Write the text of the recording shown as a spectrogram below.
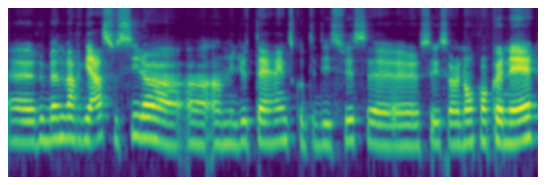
Euh, Ruben Vargas aussi, là, en, milieu de terrain du côté des Suisses, euh, c'est un nom qu'on connaît.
